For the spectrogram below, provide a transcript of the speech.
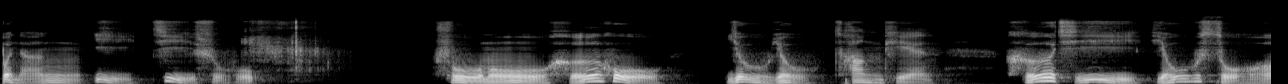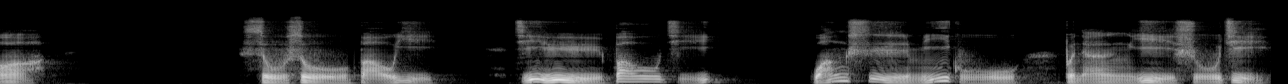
不能易计数。父母何户，悠悠苍天，何其有所！肃肃宝义，急于褒集。王室迷谷，不能易数计。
